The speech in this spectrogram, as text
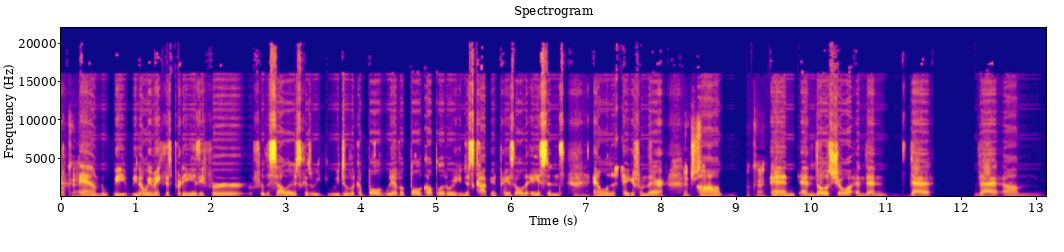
Okay. and we you know we make this pretty easy for for the sellers because we we do like a bulk we have a bulk upload where you can just copy and paste all the asins Mhm. and we'll just take it from there Interesting. um okay. and and those show up and then that that um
